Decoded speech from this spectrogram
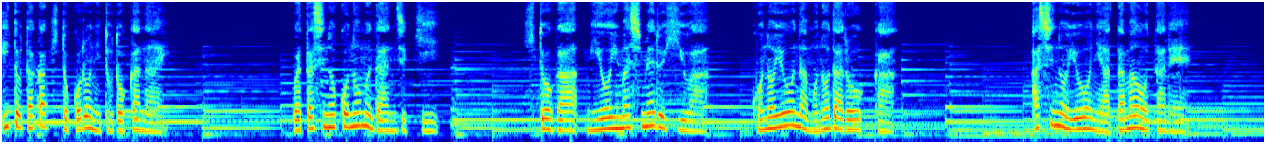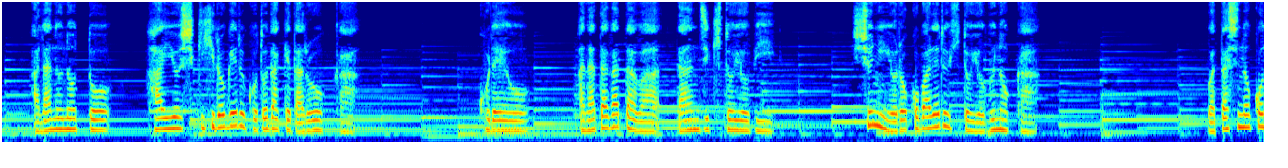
意図高きところに届かない。私の好む断食、人が身を戒める日はこのようなものだろうか。足のように頭を垂れ、荒布と灰を敷き広げることだけだろうか。これをあなた方は断食と呼び、主に喜ばれる日と呼ぶのか。私の好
